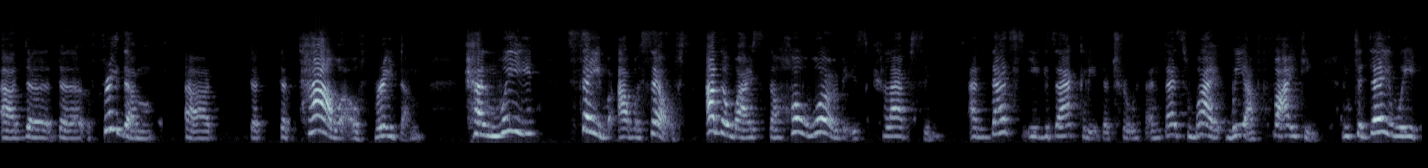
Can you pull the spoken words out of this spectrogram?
uh, the the freedom, uh, the the tower of freedom, can we save ourselves. Otherwise, the whole world is collapsing. And that's exactly the truth. And that's why we are fighting. And today we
